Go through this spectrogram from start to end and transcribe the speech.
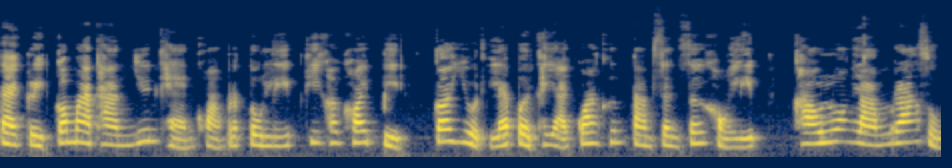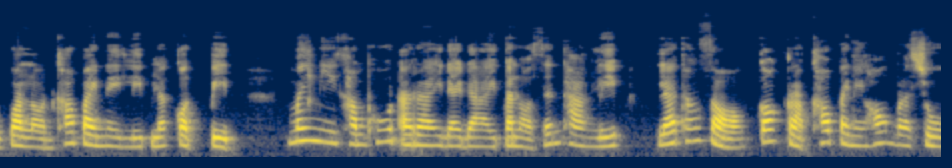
แต่กริดก็มาทันยื่นแขนขวางประตูลิฟต์ที่ค่อยๆปิด ก็หยุดและเปิดขยายกว้างขึ้นตามเซ็นเซอร์ของลิฟต์เขาล่วงล้ำร่างสูงกว่าหลอนเข้าไปในลิฟต์และกดปิด ไม่มีคำพูดอะไรใด ๆ ตลอดเส้นทางลิฟต์และทั้งสองก็กลับเข้าไปในห้องประชุม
